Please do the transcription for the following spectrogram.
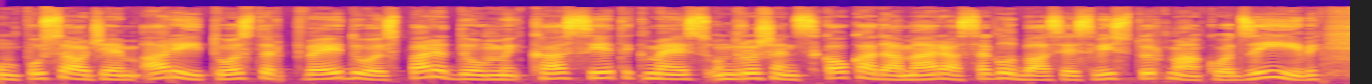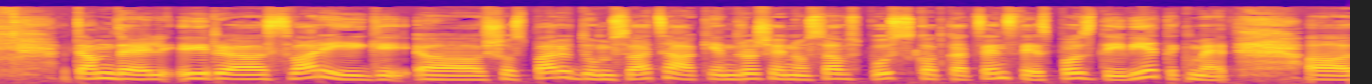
un pusauģiem arī tostarp veidojas paradumi, kas ietekmēs un droši vien kaut kādā mērā saglabāsies visu turpmāko dzīvi. Tamdēļ ir uh, svarīgi uh, šos paradumus vecākiem droši vien no savas puses kaut kā censties pozitīvi ietekmēt. Uh,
